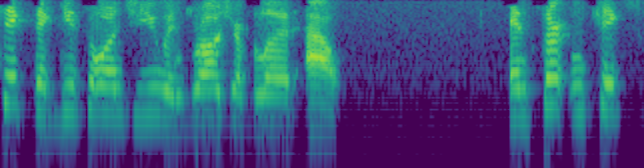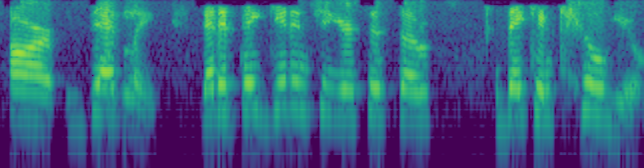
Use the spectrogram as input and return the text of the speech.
tick that gets onto you and draws your blood out. And certain ticks are deadly, that if they get into your system, they can kill you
